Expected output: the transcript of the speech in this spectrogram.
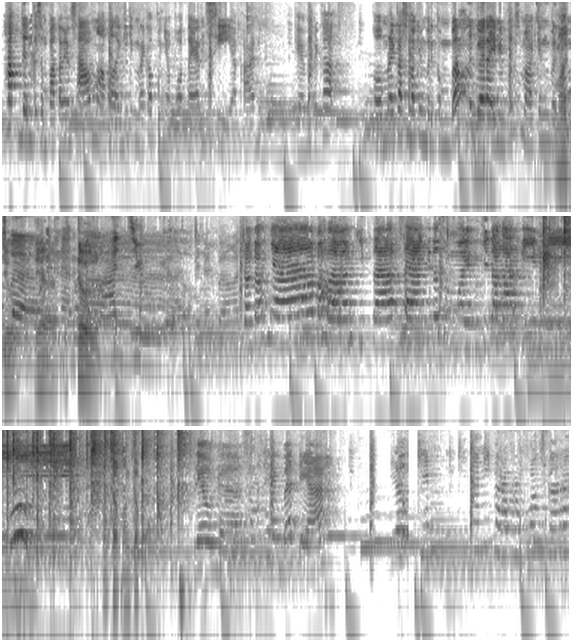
hak dan kesempatan yang sama apalagi mereka punya potensi ya kan kayak mereka kalau mereka semakin berkembang negara ini pun semakin Maju, berkembang ya, Benar betul. maju bener banget. Contohnya pahlawan kita, sayang kita semua ibu kita Kartini. Mantap, mantap. Beliau udah sangat hebat ya. Dia bikin kita nih para perempuan sekarang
